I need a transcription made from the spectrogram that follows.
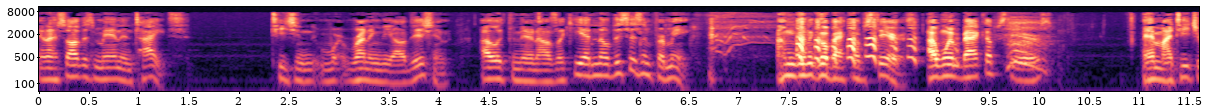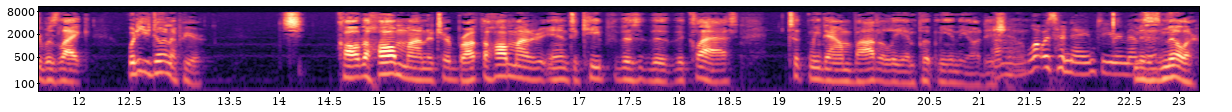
and I saw this man in tights teaching, running the audition. I looked in there and I was like, yeah, no, this isn't for me. I'm going to go back upstairs. I went back upstairs and my teacher was like, what are you doing up here? She called the hall monitor, brought the hall monitor in to keep the, the, the class, took me down bodily and put me in the Uh, audition. what was her name? Do you remember? Mrs. Miller.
